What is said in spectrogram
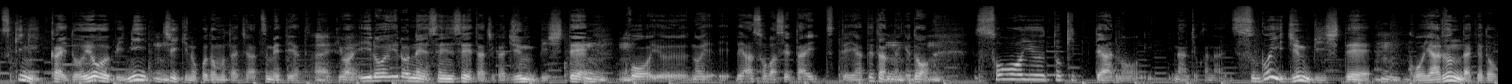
月に1回土曜日にうん。地域の子どもたち集めてやってた時は、はいいろいろね先生たちが準備して、うんうん。こういうので遊ばせたいっつってやってたんだけど、うんうんそういう時ってあのなんていうかなすごい準備してうん。こうやるんだけど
